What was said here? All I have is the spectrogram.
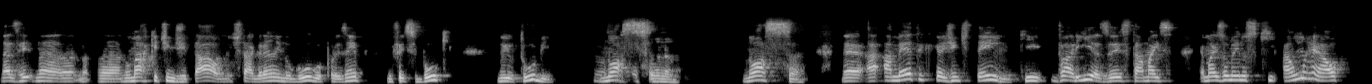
nas, na, na, no marketing digital, no Instagram e no Google, por exemplo, no Facebook, no YouTube, nossa, nossa nossa, né, a, a, métrica que a gente tem, que varia às vezes, tá? Mas é mais ou menos que a um real,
